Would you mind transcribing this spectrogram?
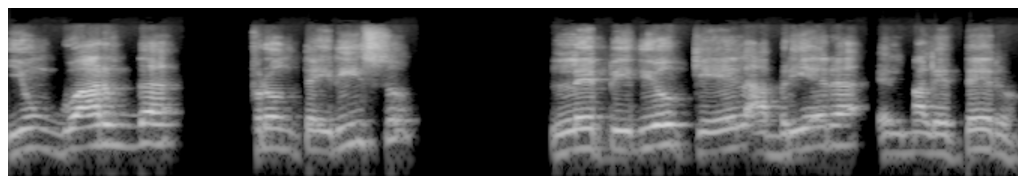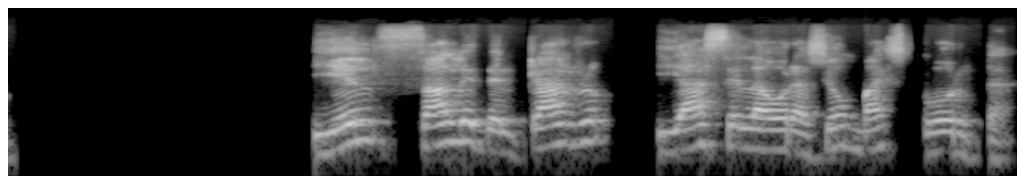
y un guarda fronterizo le pidió que él abriera el maletero y él sale del carro y hace la oración más corta.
